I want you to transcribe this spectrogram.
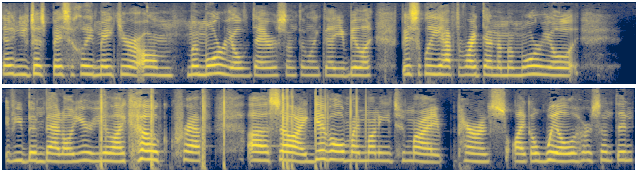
then you just basically make your um memorial day or something like that. You'd be like basically you have to write down a memorial if you've been bad all year. You're like, oh crap. Uh, so I give all my money to my parents, like a will or something,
